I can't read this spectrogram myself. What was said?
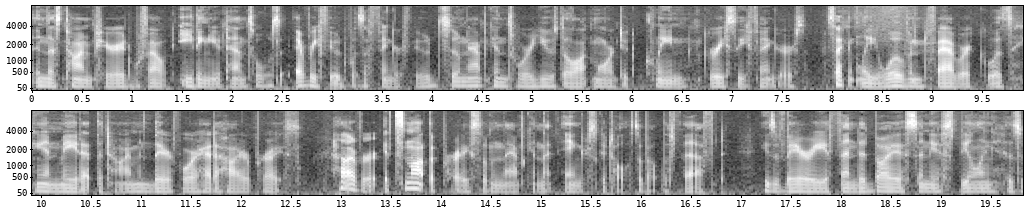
in this time period, without eating utensils, every food was a finger food, so napkins were used a lot more to clean greasy fingers. Secondly, woven fabric was handmade at the time and therefore had a higher price. However, it's not the price of a napkin that angers Catullus about the theft. He's very offended by Asinius stealing his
